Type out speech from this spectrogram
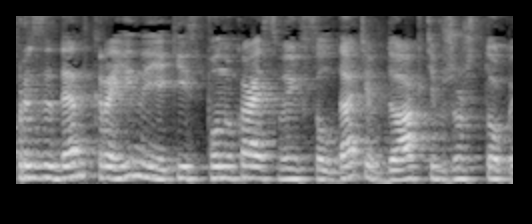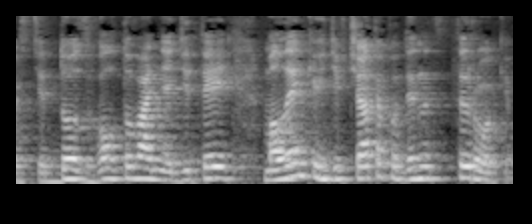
президент країни, який спонукає своїх солдатів до актів жорстокості, до зґвалтування дітей, маленьких дівчаток 11 років,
